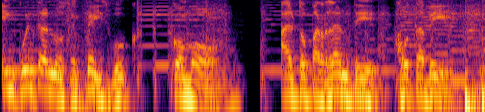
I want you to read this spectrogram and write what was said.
Encuéntranos en Facebook como Altoparlante JB.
